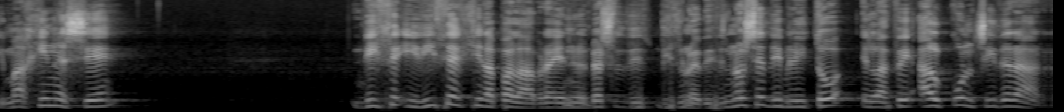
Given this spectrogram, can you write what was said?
Imagínese, dice, y dice aquí la palabra en el verso 19, dice, no se debilitó en la fe al considerar.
